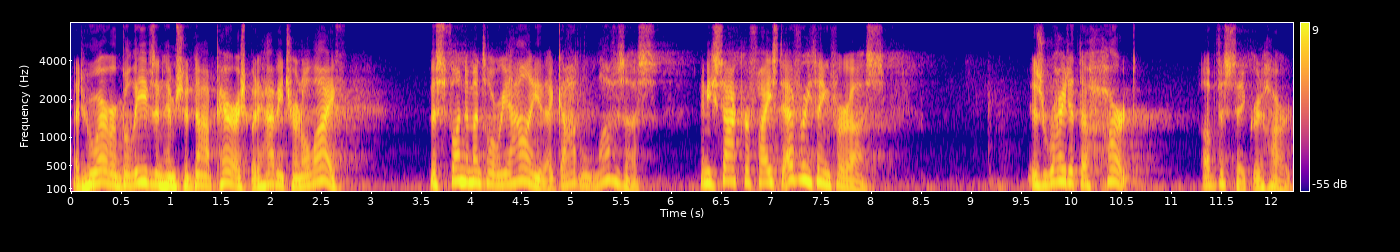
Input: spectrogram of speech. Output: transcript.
that whoever believes in him should not perish but have eternal life. This fundamental reality that God loves us and he sacrificed everything for us is right at the heart of the Sacred Heart.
